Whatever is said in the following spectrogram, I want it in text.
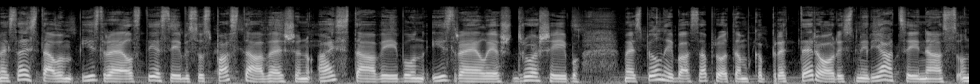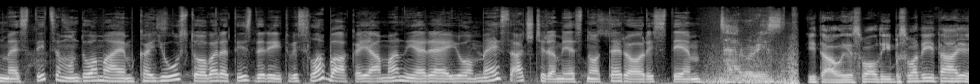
Mēs aizstāvam Izraēlas tiesības uz pastāvēšanu, aizstāvību un izrēliešu drošību. Mēs pilnībā saprotam, ka pret terorismu ir jācīnās, un mēs ticam un domājam, ka jūs to varat izdarīt vislabākajā manierē, jo mēs atšķiramies no teroristiem. Terrorist. Itālijas valdības vadītāja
